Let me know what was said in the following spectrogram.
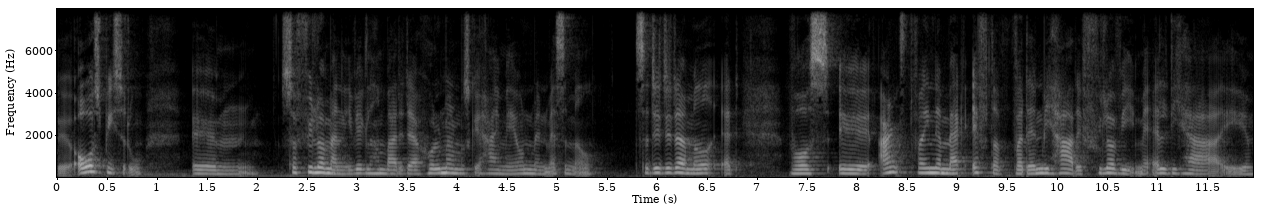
øh overspiser du, øh, så fylder man i virkeligheden bare det der hul, man måske har i maven med en masse mad. Så det er det der med, at vores øh, angst for egentlig at mærke efter, hvordan vi har det, fylder vi med alle de her øh,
